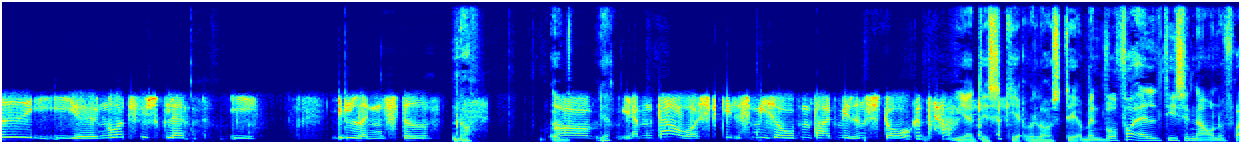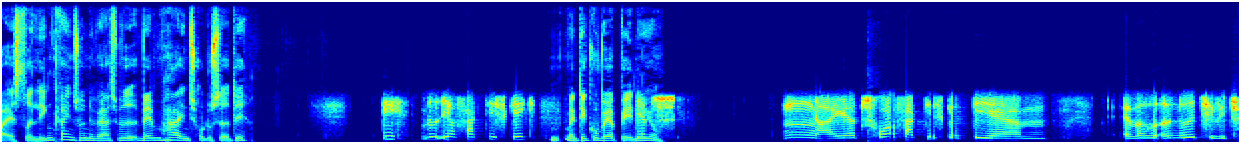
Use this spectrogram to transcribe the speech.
nede i, i øh, Nordtyskland i et eller andet sted. Nå. Øh, Og ja. jamen, der er jo også skilsmisser åbenbart mellem storkepar. ja, det sker vel også der. Men hvorfor alle disse navne fra Astrid Lindgrens univers? Hvem har introduceret det? Det ved jeg faktisk ikke. Men det kunne være Benny Jeg, jo. Mm, nej, jeg tror faktisk, at det er... at, hvad hedder noget TV2,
